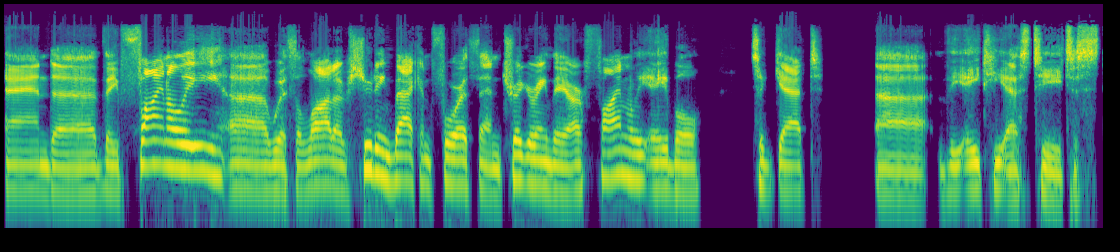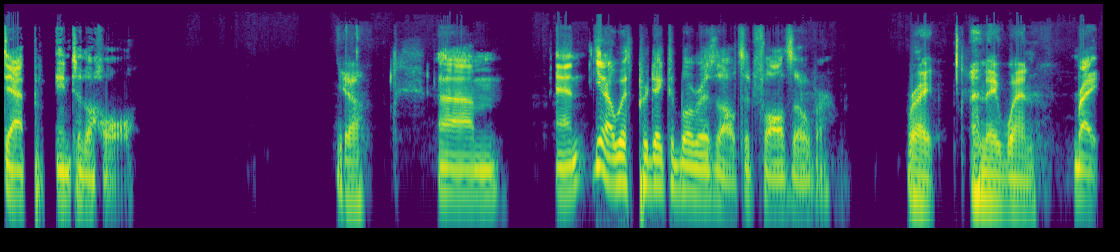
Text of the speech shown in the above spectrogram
and uh, they finally, uh, with a lot of shooting back and forth and triggering, they are finally able to get uh, the ATST to step into the hole. Yeah. Um, and you know, with predictable results, it falls over. Right, and they win. Right,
